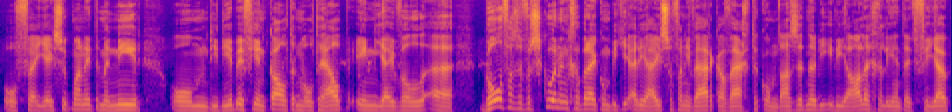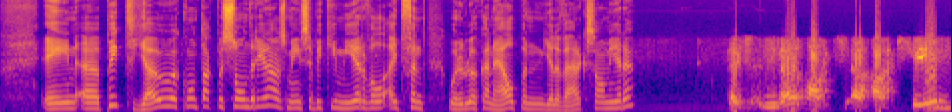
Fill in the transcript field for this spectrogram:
of uh, jy soek maar net 'n manier om die DBV in Carlton wil te help en jy wil 'n uh, golf as 'n verskoning gebruik om bietjie uit die huis of van die werk af weg te kom, dan is dit nou die ideale geleentheid vir jou. En uh Piet, jou kontakbesonderhede as mense bietjie meer wil uitvind oor hoe hulle kan help in julle werksaamhede? Is 0884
